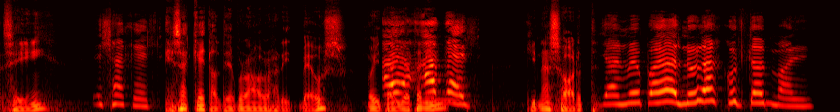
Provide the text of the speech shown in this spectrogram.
Sí? és aquest. És aquest el teu programa preferit, veus? Goita, ja tenim... Aquest. Quina sort. I el meu pare no l'ha escoltat mai.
